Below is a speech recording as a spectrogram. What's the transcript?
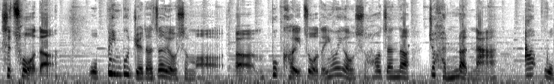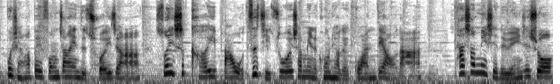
是错的。我并不觉得这有什么呃不可以做的，因为有时候真的就很冷呐、啊，我不想要被风这样一直吹着啊，所以是可以把我自己座位上面的空调给关掉的啊。它上面写的原因是说，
